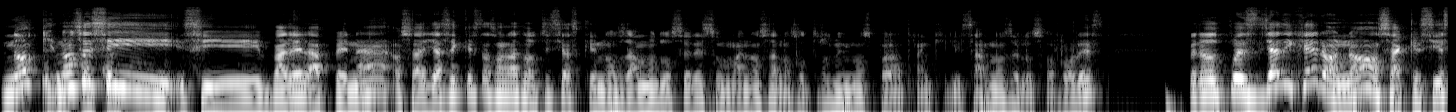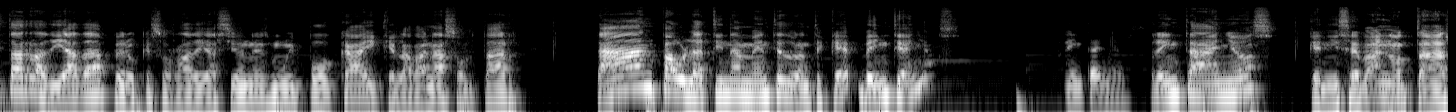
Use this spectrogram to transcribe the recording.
No, no sé si, si vale la pena. O sea, ya sé que estas son las noticias que nos damos los seres humanos a nosotros mismos para tranquilizarnos de los horrores. Pero pues ya dijeron, ¿no? O sea, que sí está radiada, pero que su radiación es muy poca y que la van a soltar tan paulatinamente durante qué? ¿20 años? 30 años. 30 años que ni se va a notar.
